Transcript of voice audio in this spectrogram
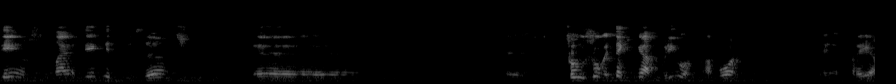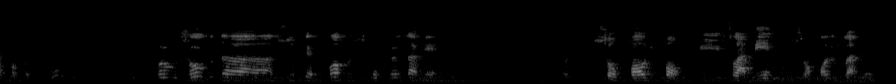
tenso, mais até eletrizante, eh, eh, foi um jogo até que me abriu a porta para ir à Copa do Mundo, foi um jogo da Supercopa dos Campeões da América. Foi um São Paulo e, e Flamengo, São Paulo e Flamengo.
